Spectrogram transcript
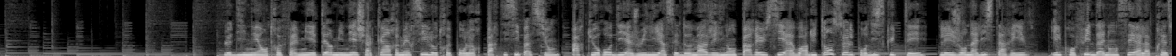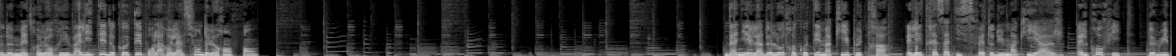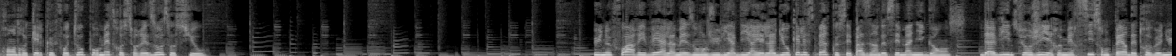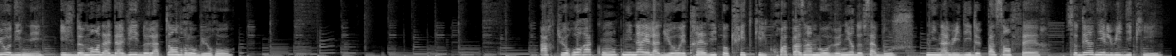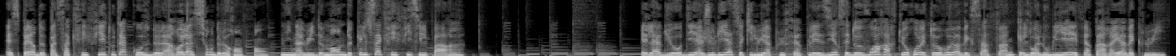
Le dîner entre familles est terminé chacun remercie l'autre pour leur participation, Arturo dit à Julia c'est dommage ils n'ont pas réussi à avoir du temps seul pour discuter, les journalistes arrivent, ils profitent d'annoncer à la presse de mettre leur rivalité de côté pour la relation de leur enfant. Daniela de l'autre côté maquille Petra, elle est très satisfaite du maquillage, elle profite, de lui prendre quelques photos pour mettre sur réseaux sociaux. Une fois arrivée à la maison Julia dit à Eladio qu'elle espère que c'est pas un de ses manigances. David surgit et remercie son père d'être venu au dîner, il demande à David de l'attendre au bureau. Arturo raconte Nina Eladio est très hypocrite qu'il croit pas un mot venir de sa bouche, Nina lui dit de pas s'en faire, ce dernier lui dit qu'il espère de pas sacrifier tout à cause de la relation de leur enfant. Nina lui demande de quel sacrifice il parle. Eladio dit à Julia ce qui lui a pu faire plaisir c'est de voir Arturo est heureux avec sa femme qu'elle doit l'oublier et faire pareil avec lui,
